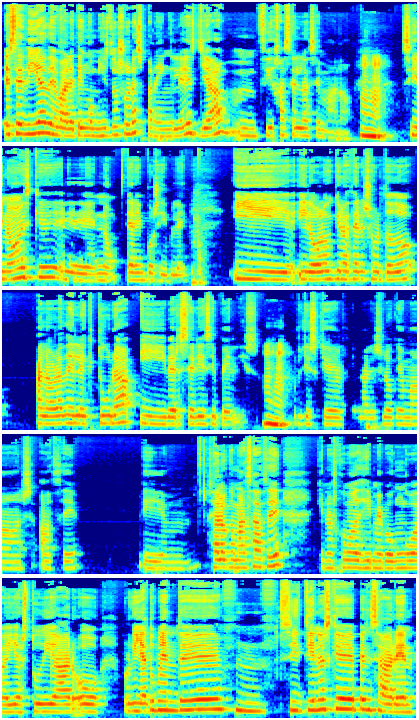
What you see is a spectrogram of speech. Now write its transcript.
ese día de, vale, tengo mis dos horas para inglés ya mm, fijas en la semana. Si no, es que eh, no, era imposible. Y, y, luego lo que quiero hacer es sobre todo a la hora de lectura y ver series y pelis, porque es que al final es lo que más hace em, o sea, lo que más hace, que no es como decir, me pongo ahí a estudiar o. Porque ya tu mente, mm, si tienes que pensar en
